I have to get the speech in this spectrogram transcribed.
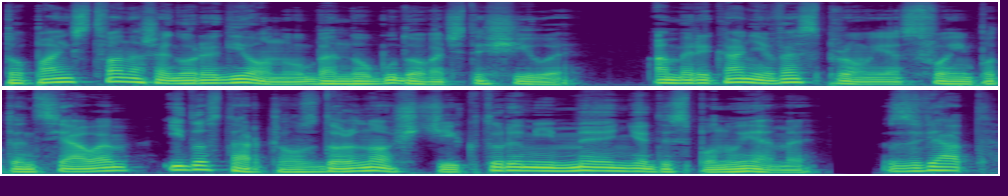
To państwa naszego regionu będą budować te siły. Amerykanie wesprą je swoim potencjałem i dostarczą zdolności, którymi my nie dysponujemy. Zwiat,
